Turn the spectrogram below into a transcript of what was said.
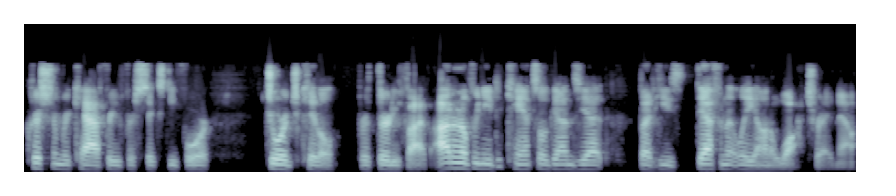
Christian McCaffrey for 64, George Kittle for 35. I don't know if we need to cancel guns yet, but he's definitely on a watch right now.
